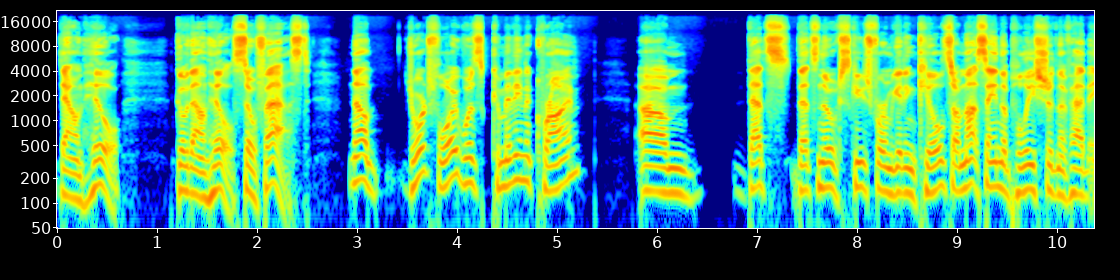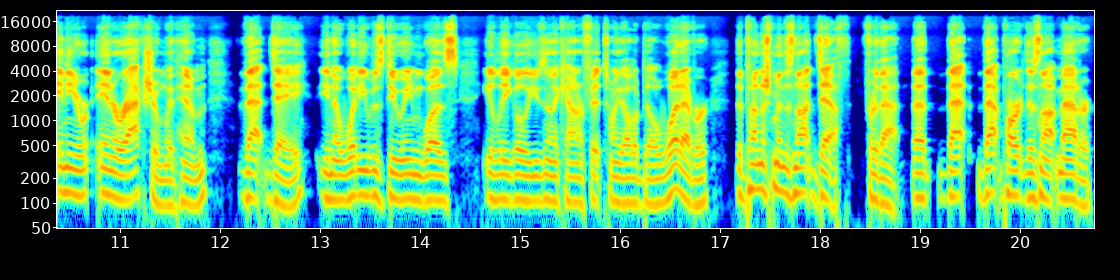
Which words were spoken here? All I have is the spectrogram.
downhill, go downhill so fast. Now, George Floyd was committing a crime. Um, that's that's no excuse for him getting killed. So I'm not saying the police shouldn't have had any interaction with him that day. You know what he was doing was illegal, using the counterfeit twenty dollar bill, whatever. The punishment is not death for that. That that that part does not matter.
